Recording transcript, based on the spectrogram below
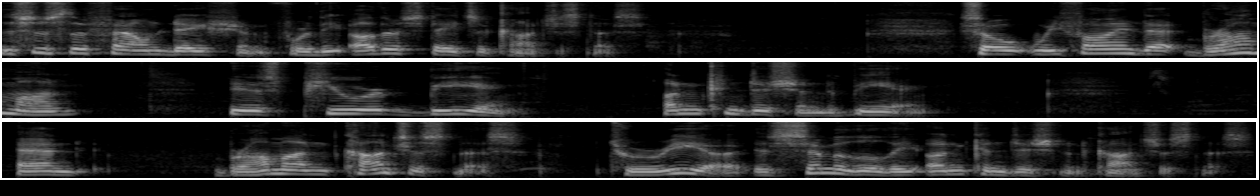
This is the foundation for the other states of consciousness. So we find that Brahman is pure being, unconditioned being. And Brahman consciousness, Turiya, is similarly unconditioned consciousness,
